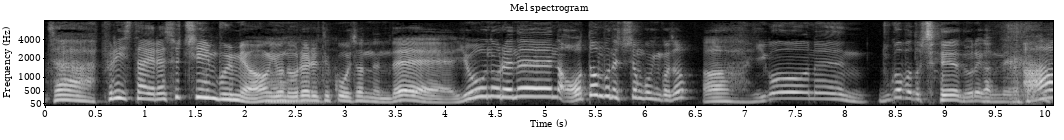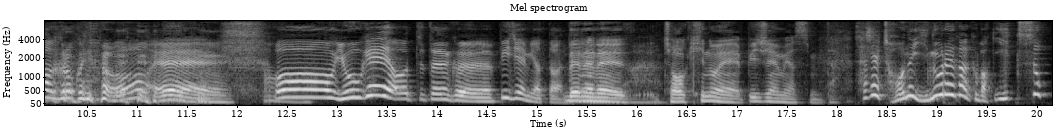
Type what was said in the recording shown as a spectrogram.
자, 프리스타일의 수치인 불명 이 노래를 듣고 오셨는데 이 노래는 어떤 분의 추천곡인 거죠? 아, 이거는 누가 봐도 제 노래 같네요. 아, 그렇군요. 예. 네. 어, 요게 어쨌든 그 BGM이었던. 네네네. 저 키노의 BGM이었습니다. 사실 저는 이 노래가 그 막 익숙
